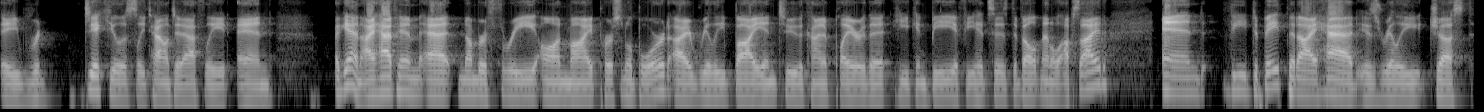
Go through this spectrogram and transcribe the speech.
a ridiculously talented athlete. And again, I have him at number three on my personal board. I really buy into the kind of player that he can be if he hits his developmental upside. And the debate that I had is really just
